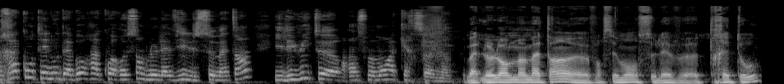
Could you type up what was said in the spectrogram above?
Racontez-nous d'abord à quoi ressemble la ville ce matin. Il est 8 heures en ce moment à Kherson. Bah, le lendemain matin, euh, forcément, on se lève très tôt.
